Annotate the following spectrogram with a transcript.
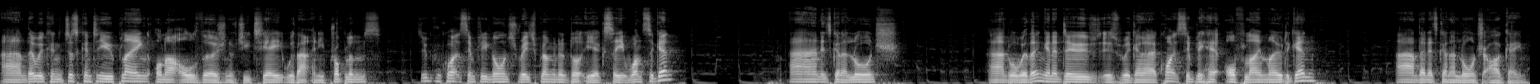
and then we can just continue playing on our old version of GTA without any problems. So you can quite simply launch RagePluginhook.exe once again, and it's going to launch. And what we're then going to do is we're going to quite simply hit offline mode again, and then it's going to launch our game.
